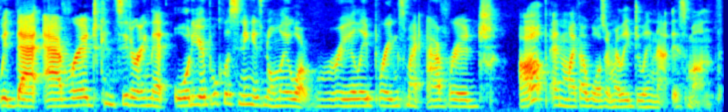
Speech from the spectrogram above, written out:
with that average, considering that audiobook listening is normally what really brings my average up. And like I wasn't really doing that this month.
